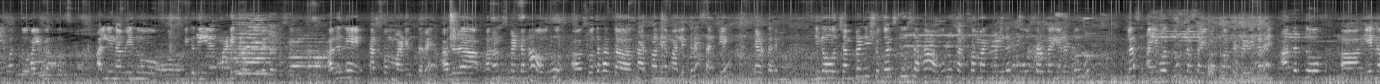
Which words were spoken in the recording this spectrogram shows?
ಐವತ್ತು ಐವತ್ತು. ಅಲ್ಲಿ ನಾವೇನು ನಿಗದಿ ಮಾಡಿದ್ರು ಅದನ್ನೇ ಕನ್ಫರ್ಮ್ ಮಾಡಿರ್ತಾರೆ. ಅದರ ಅನೌನ್ಸ್ಮೆಂಟ್ ಅನ್ನ ಅವರು ಸ್ವತಃ ಕಾರ್ಖಾನೆಯ ಮಾಲೀಕರೇ ಸಂಜೆ ಹೇಳ್ತಾರೆ. ಇನ್ನು ಜಮಖಂಡಿ ಶುಗರ್ಸ್ ಸಹ ಅವರು ಕನ್ಫರ್ಮ್ ಆಗಿ ಹೇಳಿದ್ದಾರೆ. ಮೂರ್ ಸಾವಿರದ ಎರಡು ನೂರು ಪ್ಲಸ್ ಐವತ್ತು ಪ್ಲಸ್ ಐವತ್ತು ಅಂತ ಹೇಳಿದ್ದಾರೆ. ಅದರದ್ದು ಏನು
